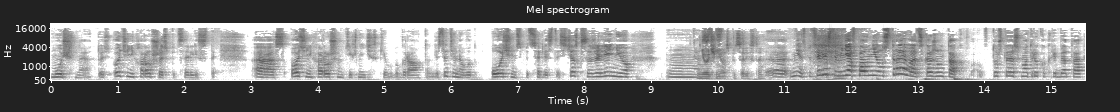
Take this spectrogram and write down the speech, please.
мощная, то есть очень хорошие специалисты а, с очень хорошим техническим бэкграундом. Действительно, вот очень специалисты. Сейчас, к сожалению... Не очень его специалисты. Э, нет, специалисты меня вполне устраивают, скажем так. То, что я смотрю, как ребята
